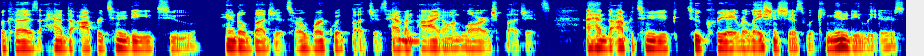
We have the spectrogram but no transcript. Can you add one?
because I had the opportunity to handle budgets or work with budgets, have mm-hmm. an eye on large budgets. I had the opportunity to create relationships with community leaders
